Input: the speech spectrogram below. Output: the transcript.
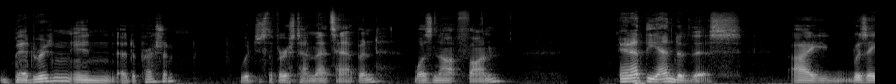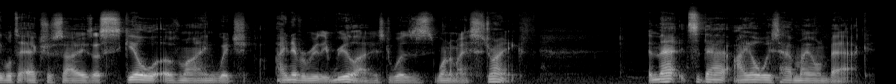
bedridden in a depression which is the first time that's happened, was not fun. And at the end of this, I was able to exercise a skill of mine which I never really realized was one of my strengths. And that's that I always have my own back.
